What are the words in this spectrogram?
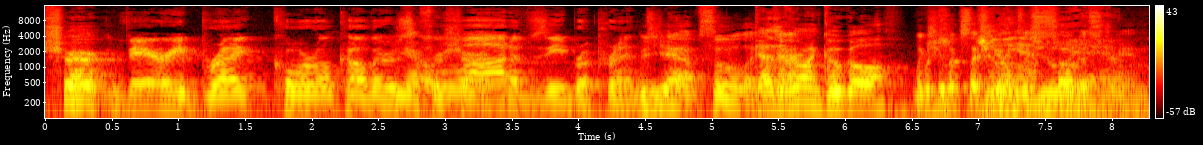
sure. very bright coral colors, Yeah, a for sure. lot of zebra print. Yeah, absolutely. Guys, yeah. everyone Google. Like she looks like Julia Ann? she owns a soda stream.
